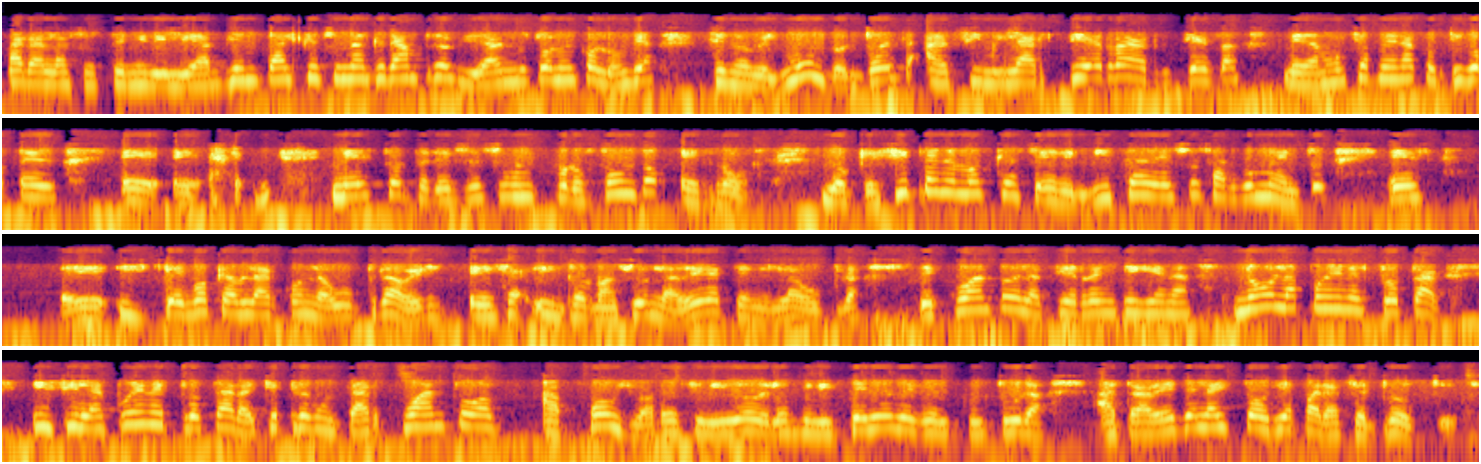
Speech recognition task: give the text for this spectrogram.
para la sostenibilidad ambiental, que es una gran prioridad no solo en Colombia, sino en el mundo. Entonces, asimilar tierra a riqueza, me da mucha pena contigo, Pedro, eh, eh, Néstor, pero eso es un profundo error. Lo que sí tenemos que hacer en vista de esos argumentos es eh, y tengo que hablar con la UPRA, a ver, esa información la debe tener la UPRA, de cuánto de la tierra indígena no la pueden explotar. Y si la pueden explotar, hay que preguntar cuánto apoyo ha recibido de los ministerios de Agricultura a través de la historia para ser productivos.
